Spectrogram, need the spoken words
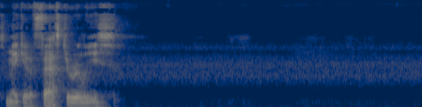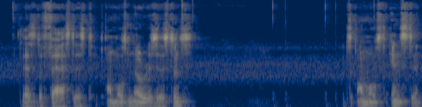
to make it a faster release, that's the fastest, almost no resistance. It's almost instant.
